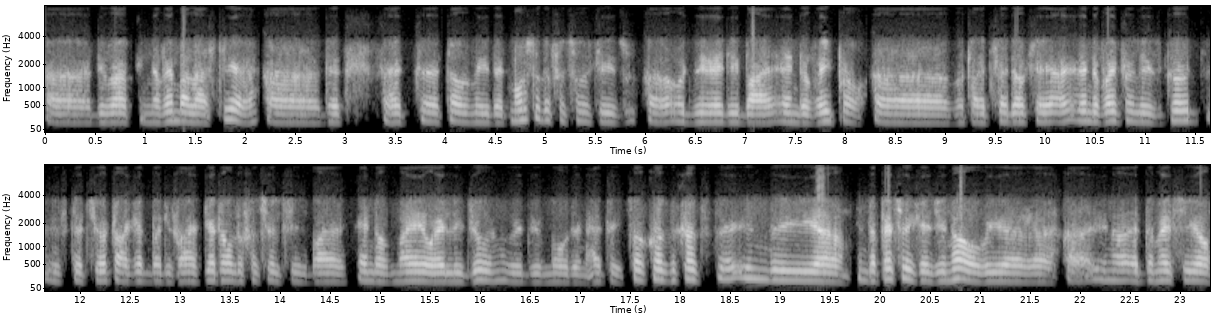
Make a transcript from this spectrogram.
uh, developed in November last year uh, that had uh, told me that most of the facilities uh, would be ready by end of April. Uh, but I said, okay, end of April is good if that's your target, but if I get all the facilities by end of May or early June, we'd be more than happy. So, of course, because in the in the Pacific, as you know, we are you know at the mercy of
